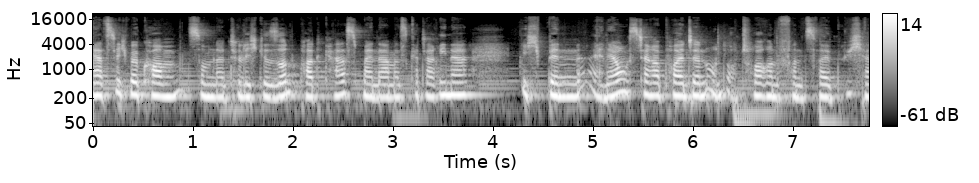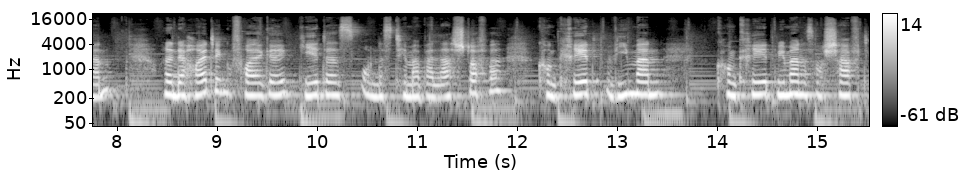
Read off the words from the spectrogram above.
Herzlich willkommen zum Natürlich Gesund Podcast. Mein Name ist Katharina. Ich bin Ernährungstherapeutin und Autorin von zwei Büchern. Und in der heutigen Folge geht es um das Thema Ballaststoffe, konkret wie man konkret, wie man es auch schafft,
